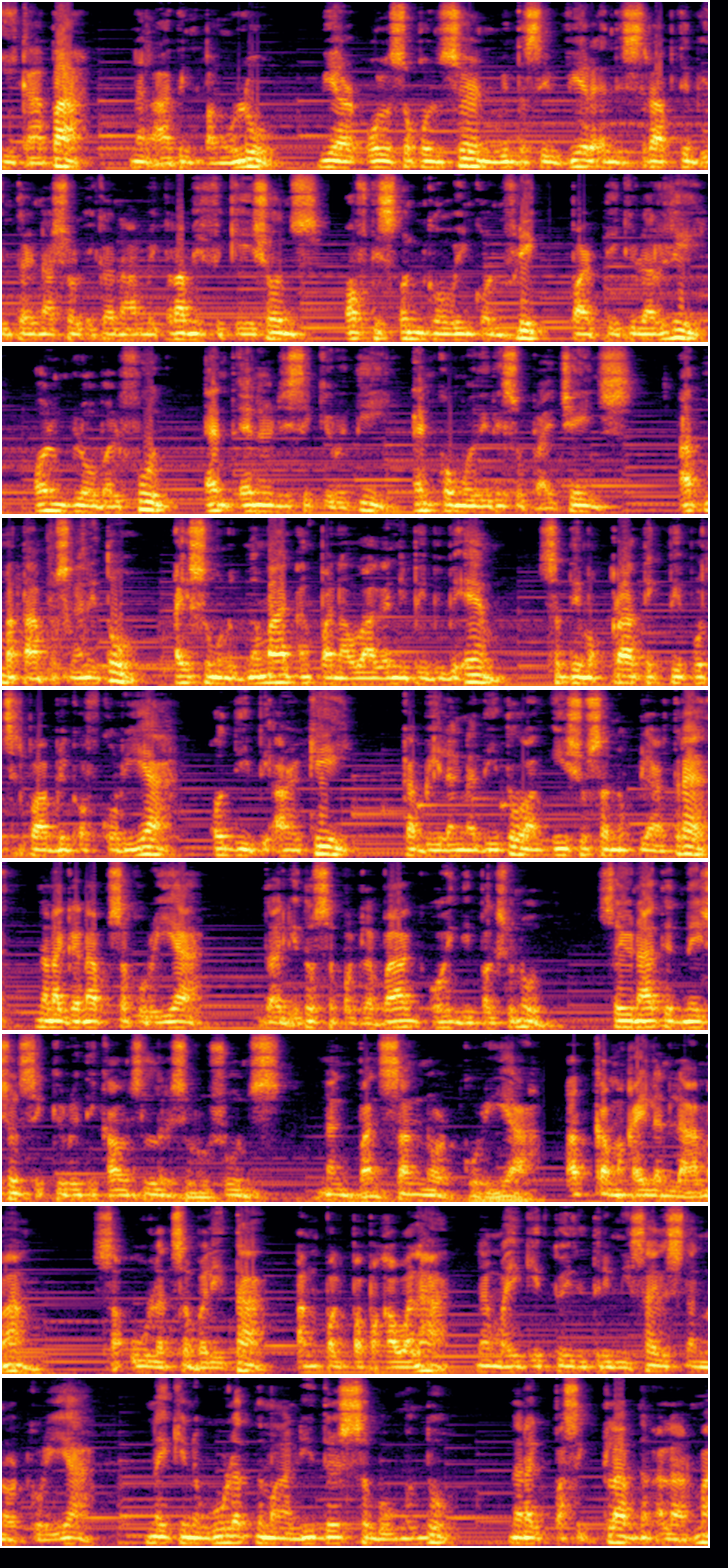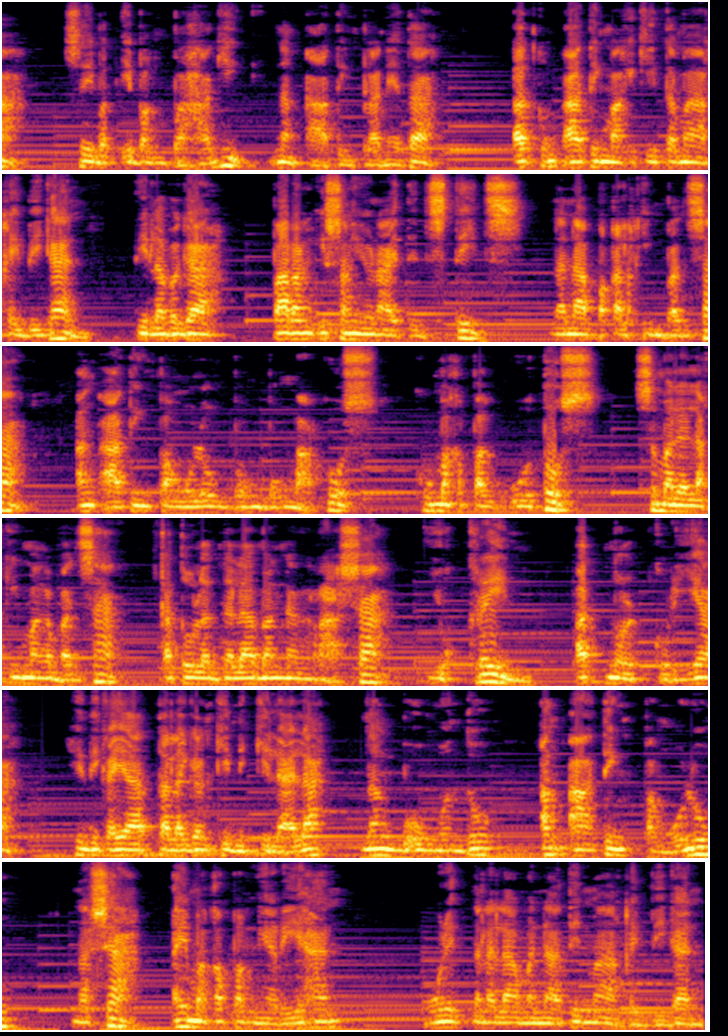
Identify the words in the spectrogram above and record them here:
Ika pa ng ating Pangulo, we are also concerned with the severe and disruptive international economic ramifications of this ongoing conflict, particularly on global food and energy security and commodity supply chains. At matapos nga nito ay sumunod naman ang panawagan ni PBBM sa Democratic People's Republic of Korea o DPRK. Kabilang na dito ang issue sa nuclear threat na naganap sa Korea dahil ito sa paglabag o hindi pagsunod sa United Nations Security Council resolutions ng bansang North Korea at kamakailan lamang sa ulat sa balita ang pagpapakawala ng mahigit 23 missiles ng North Korea na ikinugulat ng mga leaders sa buong mundo na nagpasiklab ng alarma sa iba't ibang bahagi ng ating planeta. At kung ating makikita mga kaibigan, tila baga parang isang United States na napakalaking bansa ang ating Pangulong Bongbong Marcos kung makapag-utos sa malalaking mga bansa katulad na lamang ng Russia, Ukraine at North Korea. Hindi kaya talagang kinikilala ng buong mundo ang ating Pangulo na siya ay makapangyarihan. Ngunit nalalaman natin mga kaibigan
